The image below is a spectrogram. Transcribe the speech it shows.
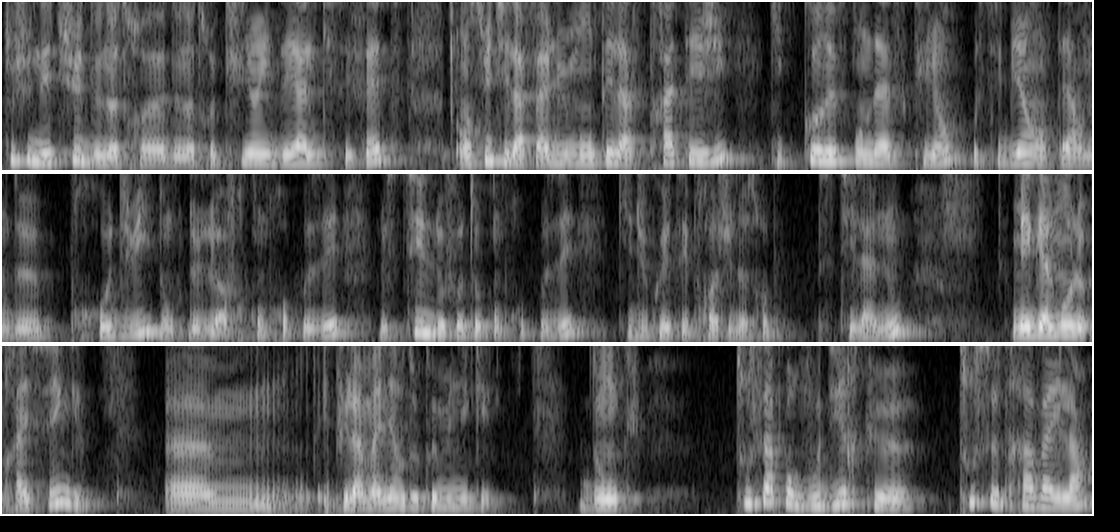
toute une étude de notre, de notre client idéal qui s'est faite. Ensuite, il a fallu monter la stratégie qui correspondait à ce client, aussi bien en termes de produits, donc de l'offre qu'on proposait, le style de photo qu'on proposait, qui du coup était proche de notre style à nous, mais également le pricing, euh, et puis la manière de communiquer. Donc tout ça pour vous dire que tout ce travail-là,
